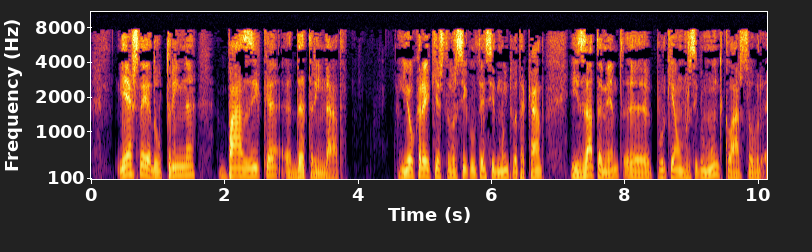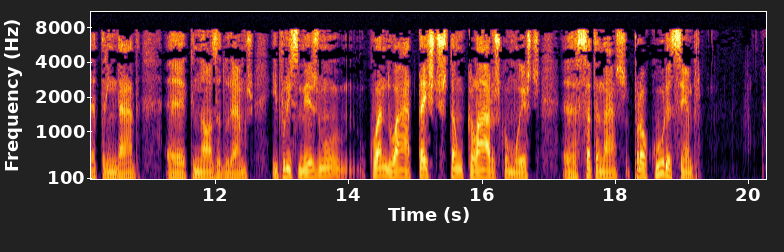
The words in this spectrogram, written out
esta é a doutrina básica da Trindade. E eu creio que este versículo tem sido muito atacado exatamente uh, porque é um versículo muito claro sobre a Trindade uh, que nós adoramos e por isso mesmo, quando há textos tão claros como estes, Satanás procura sempre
